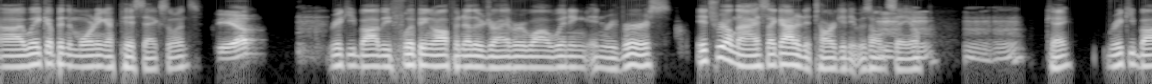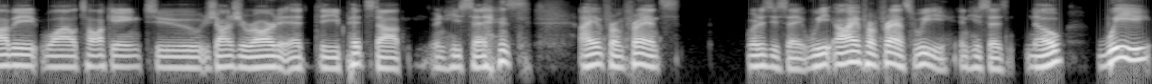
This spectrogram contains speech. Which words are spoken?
uh, I wake up in the morning, I piss excellence. Yep. Ricky Bobby flipping off another driver while winning in reverse. It's real nice. I got it at Target. It was on mm-hmm. sale. Mm-hmm. Okay. Ricky Bobby, while talking to Jean Girard at the pit stop, and he says, I am from France. What does he say? We, I am from France. We, and he says, No, we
